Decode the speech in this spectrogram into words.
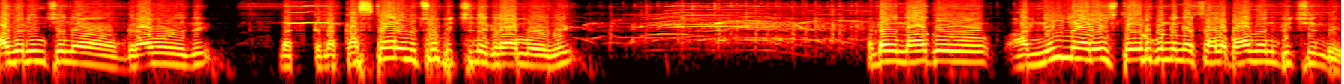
ఆదరించిన గ్రామం ఇది. నా నా కష్టాలను చూపించిన గ్రామం ఇది. అంటే నాకు ఆ నీళ్ళు ఆ రోజు తోడుకుంటే నాకు చాలా బాధ అనిపించింది.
